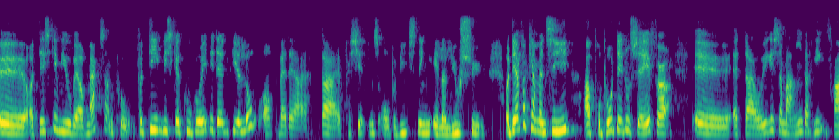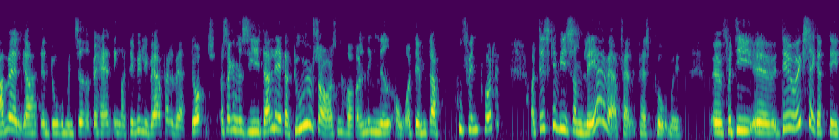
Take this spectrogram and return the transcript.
Øh, og det skal vi jo være opmærksom på, fordi vi skal kunne gå ind i den dialog om, hvad der er, der er patientens overbevisning eller livssyn. Og derfor kan man sige, apropos det du sagde før, øh, at der er jo ikke så mange, der helt fravælger den dokumenterede behandling, og det vil i hvert fald være dumt. Og så kan man sige, der lægger du jo så også en holdning ned over dem, der kunne finde på det. Og det skal vi som læger i hvert fald passe på med. Øh, fordi øh, det er jo ikke sikkert, det er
